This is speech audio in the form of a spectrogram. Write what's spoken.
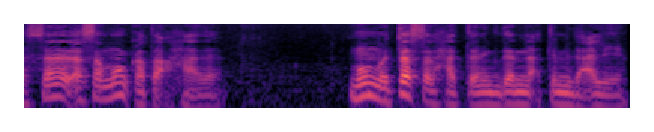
السند أصلا منقطع هذا. مو متصل حتى نقدر نعتمد عليه.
